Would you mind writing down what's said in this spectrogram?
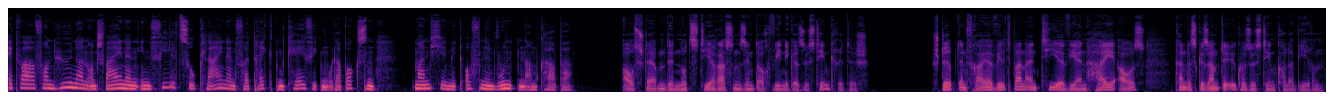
etwa von Hühnern und Schweinen in viel zu kleinen verdreckten Käfigen oder Boxen, manche mit offenen Wunden am Körper. Aussterbende Nutztierrassen sind auch weniger systemkritisch. Stirbt in freier Wildbahn ein Tier wie ein Hai aus, kann das gesamte Ökosystem kollabieren.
